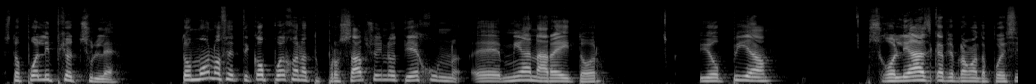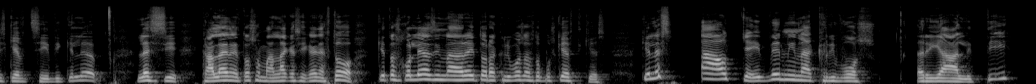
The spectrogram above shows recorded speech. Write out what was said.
Στο πολύ πιο τσουλέ. Το μόνο θετικό που έχω να του προσάψω είναι ότι έχουν ε, μία narrator η οποία σχολιάζει κάποια πράγματα που εσύ σκέφτεσαι ήδη και λέει, λες εσύ καλά είναι τόσο μαλάκας και κάνει αυτό και το σχολιάζει narrator ακριβώς αυτό που σκέφτηκες. Και λες α OK okay, δεν είναι ακριβώς reality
